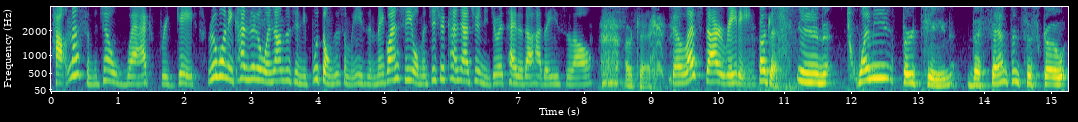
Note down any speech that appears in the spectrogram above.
好，那什么叫 WAG Brigade？如果你看这个文章之前你不懂是什么意思，没关系，我们继续看下去，你就会猜得到它的意思喽。Okay. So let's start reading. Okay. In 2013, the San Francisco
